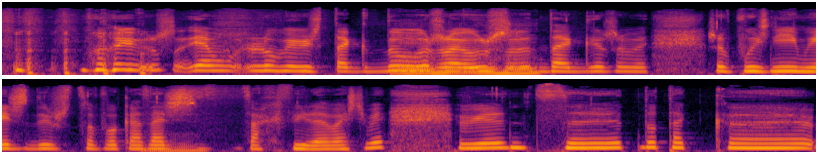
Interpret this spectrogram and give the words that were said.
no już, ja lubię już tak dużo, Mhm, już mhm. tak, żeby, żeby później mieć już co pokazać Mhm. za chwilę właściwie, więc e, no tak, e,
